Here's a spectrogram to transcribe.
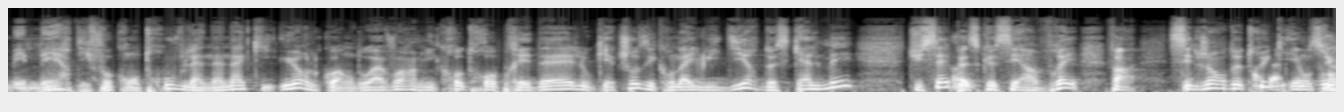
mais merde, il faut qu'on trouve la nana qui hurle quoi. On doit avoir un micro trop près d'elle ou quelque chose et qu'on aille lui dire de se calmer. Tu sais parce que c'est un vrai, enfin c'est le genre de truc et on se rend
